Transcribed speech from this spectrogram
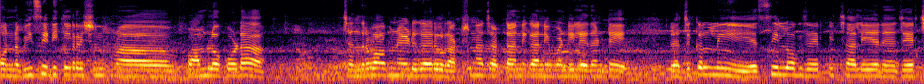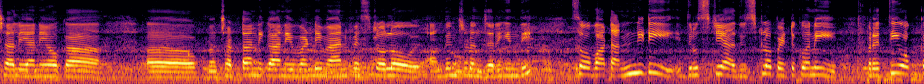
మొన్న బీసీ డిక్లరేషన్ ఫామ్లో కూడా చంద్రబాబు నాయుడు గారు రక్షణ చట్టాన్ని కానివ్వండి లేదంటే రజకుల్ని ఎస్సీలోకి చేర్పించాలి అని చేర్చాలి అనే ఒక చట్టాన్ని కానివ్వండి మేనిఫెస్టోలో అందించడం జరిగింది. సో వాటన్నిటి దృష్ట్యా దృష్టిలో పెట్టుకొని ప్రతి ఒక్క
